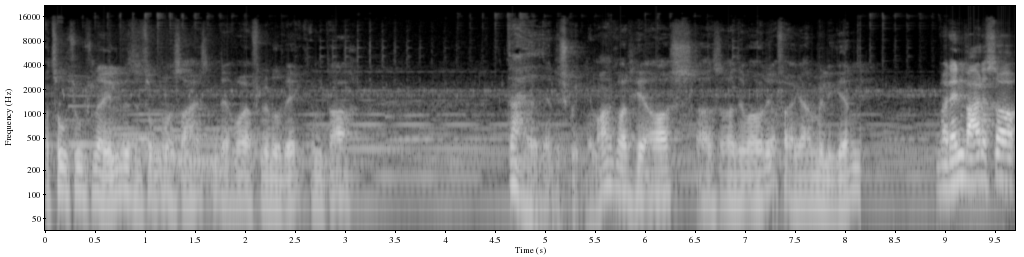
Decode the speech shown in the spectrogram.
Fra 2011 til 2016, der hvor jeg flyttede væk, jamen der, der havde jeg det sgu egentlig meget godt her også. Altså, det var jo derfor, jeg gerne ville igen. Hvordan var det så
